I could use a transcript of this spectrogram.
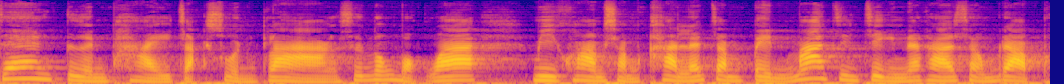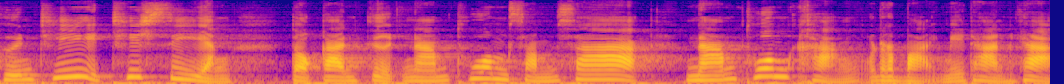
แจ้งเตือนภัยจากส่วนกลาง ซึ่งต้องบอกว่ามีความสำคัญและจำเป็นมากจริง ๆ นะคะสำหรับพื้นที่ที่เสี่ยงต่อการเกิดน้ำท่วมซ้ำซาก น้ำท่วมขังระบายไม่ทันค่ะ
